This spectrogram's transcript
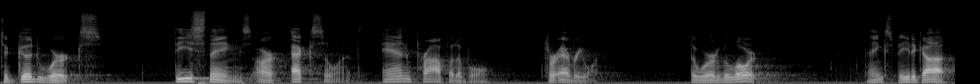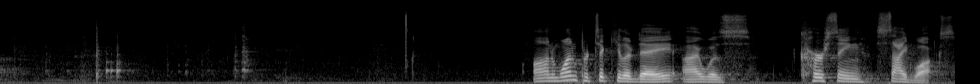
to good works. These things are excellent and profitable for everyone. The word of the Lord. Thanks be to God. On one particular day, I was cursing sidewalks.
